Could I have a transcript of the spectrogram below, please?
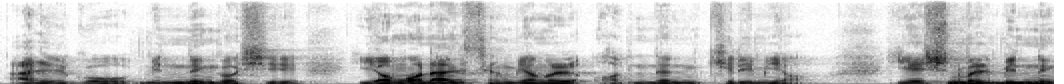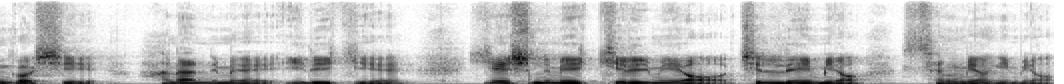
알고 믿는 것이 영원한 생명을 얻는 길이며 예수님을 믿는 것이 하나님의 일이기에 예수님이 길이며 진리이며 생명이며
